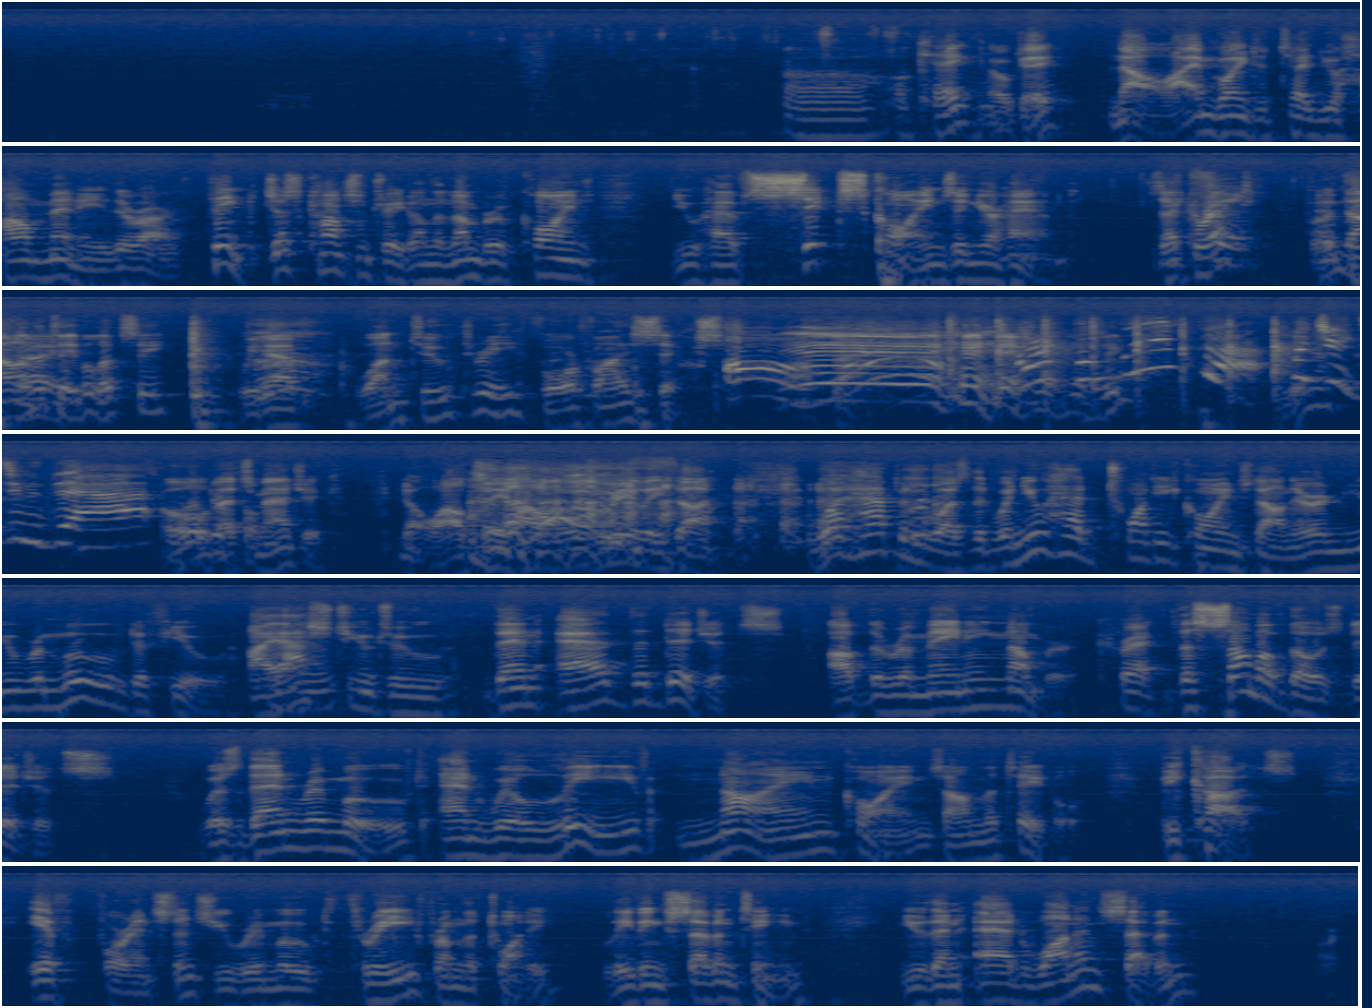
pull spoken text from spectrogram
Uh, okay. Okay? Now, I'm going to tell you how many there are. Think, just concentrate on the number of coins. You have six coins in your hand. Is that Let's correct? see. Put them down on the table. Let's see. We have one, two, three, four, five, six. Oh, I don't believe that. How'd you do that? Oh, that's magic. No, I'll tell you how it was really done. What happened was that when you had 20 coins down there and you removed a few, I mm-hmm. asked you to then add the digits of the remaining number. Correct. The sum of those digits was then removed and will leave nine coins on the table because If, for instance, you removed 3 from the 20, leaving 17, you then add 1 and 7,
